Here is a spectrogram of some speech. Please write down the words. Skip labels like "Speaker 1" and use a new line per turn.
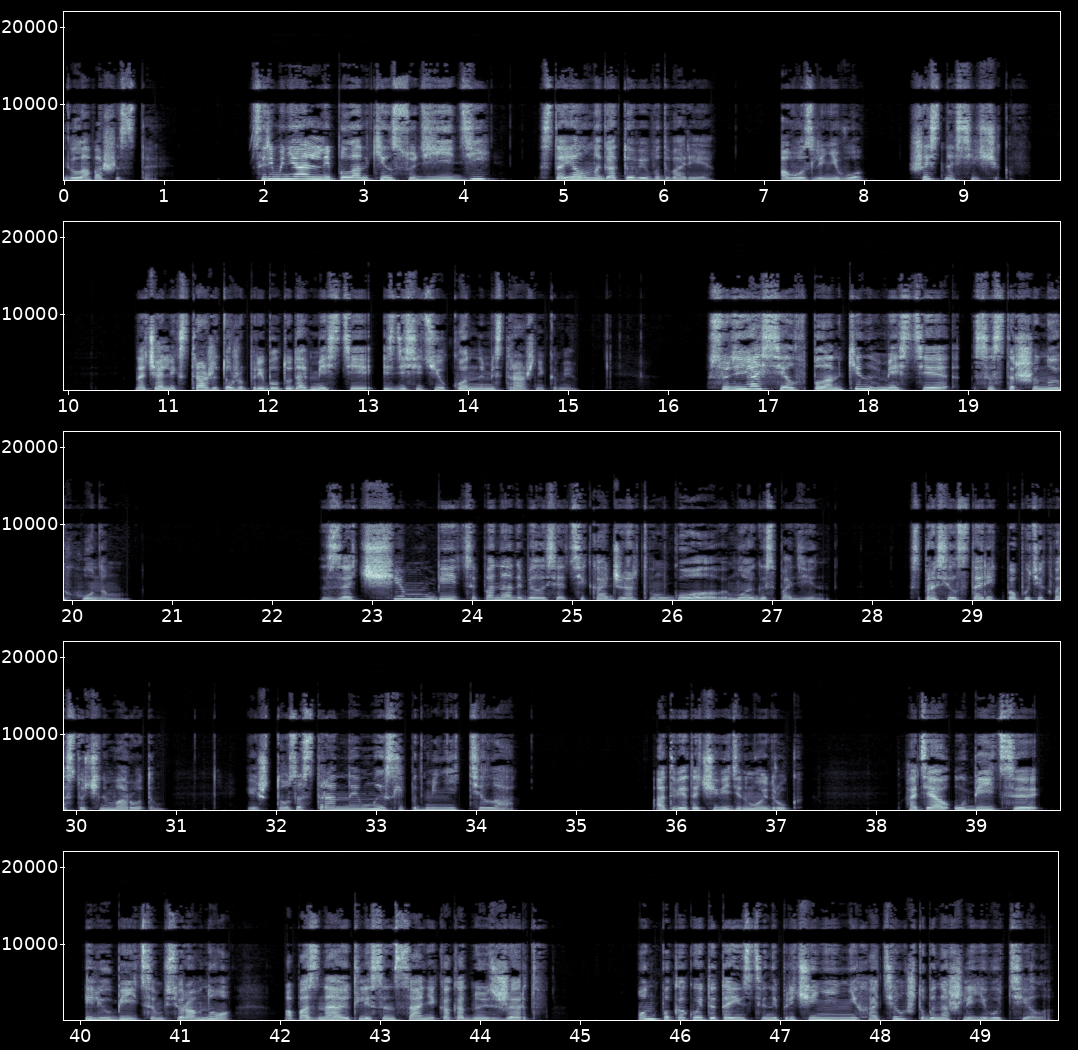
Глава шестая. Церемониальный паланкин судьи Ди стоял наготове во дворе, а возле него шесть носильщиков. Начальник стражи тоже прибыл туда вместе с десятью конными стражниками. Судья сел в паланкин вместе со старшиной Хуном. «Зачем убийце понадобилось отсекать жертвам головы, мой господин?» — спросил старик по пути к восточным воротам. «И что за странная мысль подменить тела?» Ответ очевиден, мой друг. Хотя убийце или убийцам все равно, опознают ли Сенсани как одну из жертв, он по какой-то таинственной причине не хотел, чтобы нашли его тело.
